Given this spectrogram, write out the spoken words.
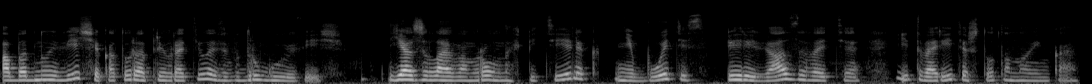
об одной вещи, которая превратилась в другую вещь. Я желаю вам ровных петелек, не бойтесь, перевязывайте и творите что-то новенькое.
